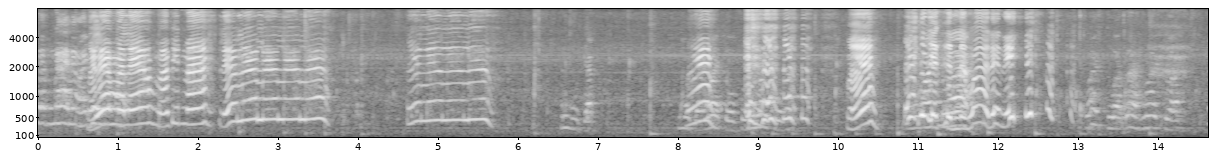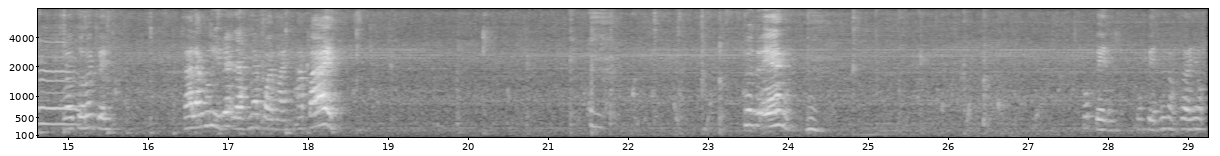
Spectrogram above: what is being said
ช่วยมึงได้ไหมไอ้มาแล้วมาแล้ว มาพิดมาเร็วเร็ หมูจับหมูจับไว้ตัวฟื้นไว้ตัว มาอยากขึ้นแต่ว่าเดี๋ยวนี้ไว้ตัวก็ไว้ตัวไว้ตัวไม่เป็นขาล้างมือด้วยนะแม่ปล่อยมันอะไปช่วยตัวเองก็เป็นก็เป็นไม่ต้องช่วยยก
